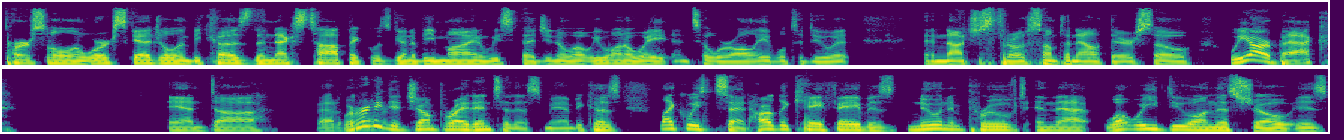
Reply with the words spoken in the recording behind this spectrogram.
personal and work schedule and because the next topic was going to be mine we said you know what? We want to wait until we're all able to do it and not just throw something out there. So we are back. And uh we're ready to jump right into this, man, because like we said, Hardly Kayfabe is new and improved in that what we do on this show is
